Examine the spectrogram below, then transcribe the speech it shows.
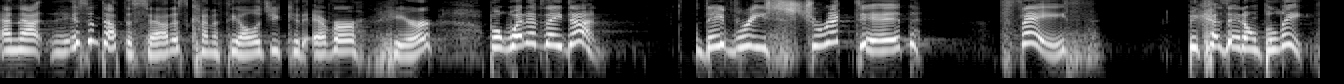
And that isn't that the saddest kind of theology you could ever hear? But what have they done? They've restricted faith because they don't believe.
